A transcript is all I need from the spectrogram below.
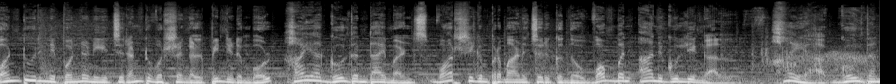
വണ്ടൂരിനെ പൊന്നണിയിച്ച് രണ്ടു വർഷങ്ങൾ പിന്നിടുമ്പോൾ ഹയ ഗോൾഡൻ ഡയമണ്ട്സ് വാർഷികം പ്രമാണിച്ചൊരുക്കുന്നു വമ്പൻ ആനുകൂല്യങ്ങൾ. Haya golden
